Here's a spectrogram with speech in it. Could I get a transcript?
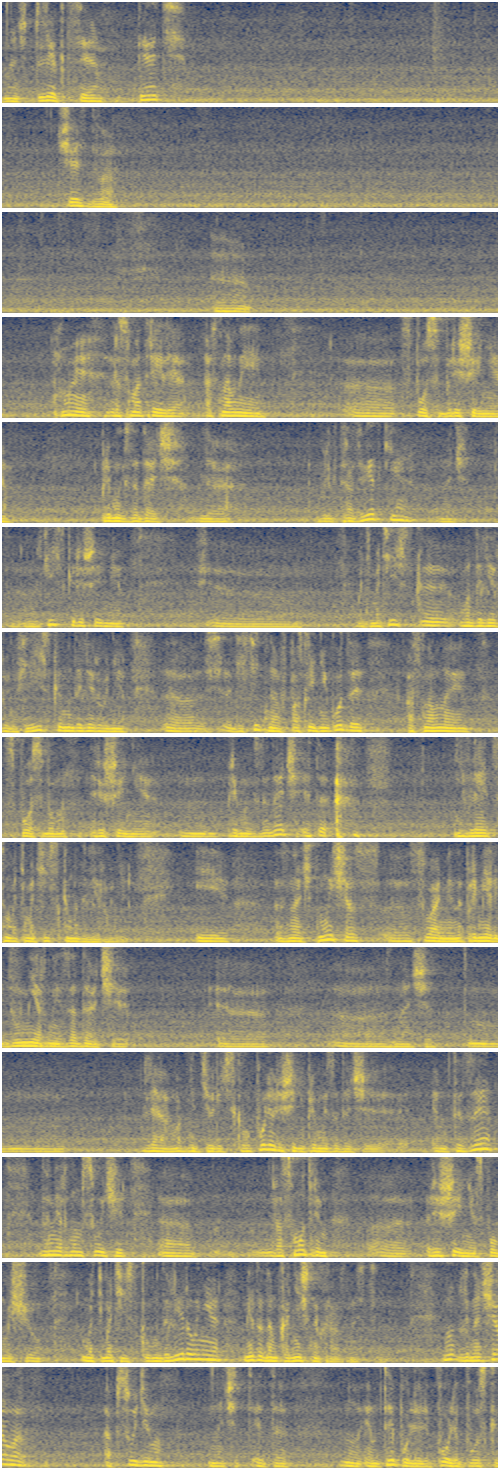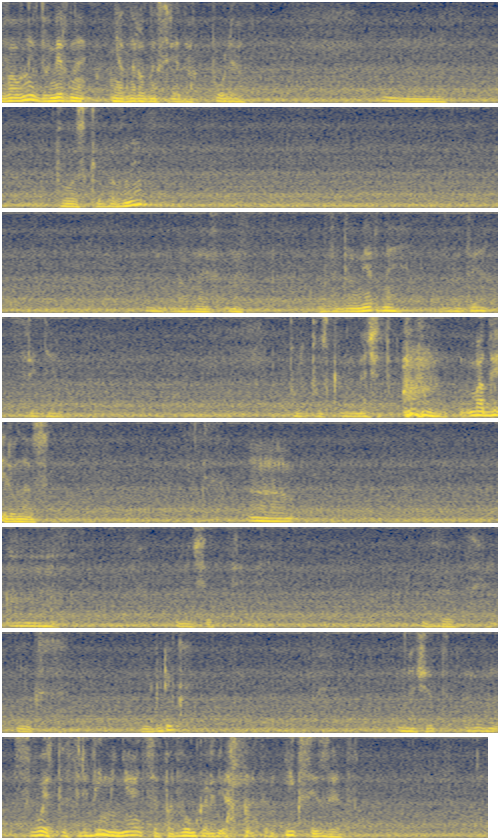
Значит, лекция 5, часть 2. Э, мы рассмотрели основные э, способы решения прямых задач для в электроразведке, значит, аналитическое решение, э, математическое моделирование, физическое моделирование. Э, действительно, в последние годы основным способом решения прямых задач это является математическое моделирование. И, значит, мы сейчас э, с вами на примере двумерной задачи, значит, для магнитотеорического поля решения прямой задачи МТЗ в двумерном случае рассмотрим Решение с помощью математического моделирования методом конечных разностей. Ну, для начала обсудим, значит, это ну, МТ поле или поле плоской волны в двумерно-неоднородных средах. Поле плоской волны. в двумерной ВД среде пускай, значит, модель у нас э, э, значит, z, x, y. Значит, э, свойства среды меняются по двум координатам x и z.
